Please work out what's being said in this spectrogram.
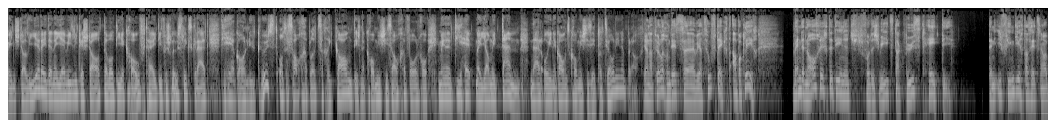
installieren in den jeweiligen Staaten, wo die gekauft haben, die Verschlüsselungsgeräte, die haben ja gar nichts gewusst oder Sachen plötzlich gegangen, ist komische Sachen vorkommen. Ich meine, die hat man ja mit dem auch in eine ganz komische Situation hineingebracht. Ja, natürlich. Und jetzt äh, wird es aufdeckt. Aber gleich, wenn der Nachrichtendienst von der Schweiz da gewusst hätte, dann finde ich das jetzt noch ein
